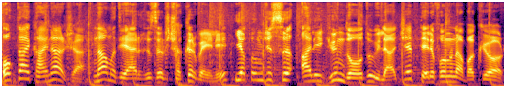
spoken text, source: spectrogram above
Oktay Kaynarca, namı diğer Hızır Çakırbeyli, yapımcısı Ali Gündoğdu'yla cep telefonuna bakıyor.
